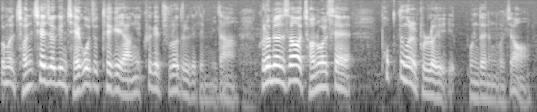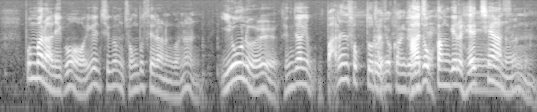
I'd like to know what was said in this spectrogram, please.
그러면 전체적인 재고 주택의 양이 크게 줄어들게 됩니다. 그러면서 전월세 폭등을 불러온다는 거죠. 뿐만 아니고 이게 지금 종부세라는 거는 이혼을 굉장히 빠른 속도로 가족 관계 가족 해체. 관계를 네, 해체하는 맞습니다.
